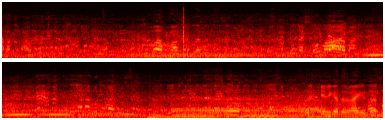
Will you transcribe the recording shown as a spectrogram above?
আমার তো ভাও কেন কলিকাতার ভাই কিন্তু আছে।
